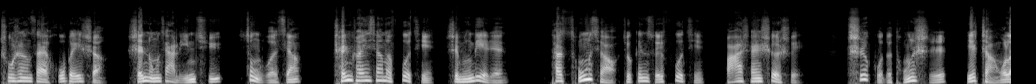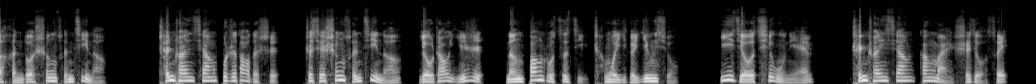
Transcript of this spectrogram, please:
出生在湖北省神农架林区宋罗乡。陈传香的父亲是名猎人，他从小就跟随父亲跋山涉水，吃苦的同时也掌握了很多生存技能。陈传香不知道的是，这些生存技能有朝一日能帮助自己成为一个英雄。1975年，陈传香刚满19岁，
